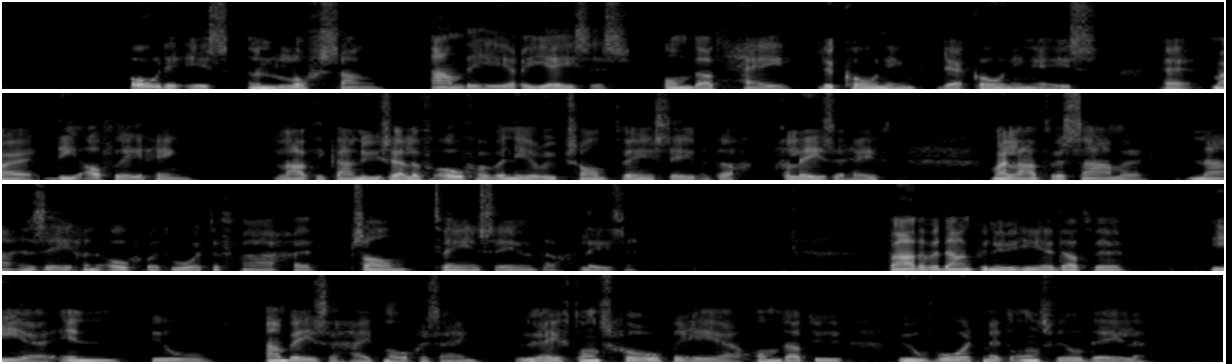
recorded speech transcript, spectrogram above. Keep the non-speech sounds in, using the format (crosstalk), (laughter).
ode is, een lofzang aan de Heere Jezus, omdat Hij de koning der koningen is. maar die afweging laat ik aan u zelf over wanneer u Psalm 72 gelezen heeft. Maar laten we samen, na een zegen over het woord te vragen, Psalm 72 lezen. Vader, we danken u, Heer, dat we hier in uw aanwezigheid mogen zijn. U heeft ons geroepen, Heer, omdat u uw woord met ons wilt delen.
